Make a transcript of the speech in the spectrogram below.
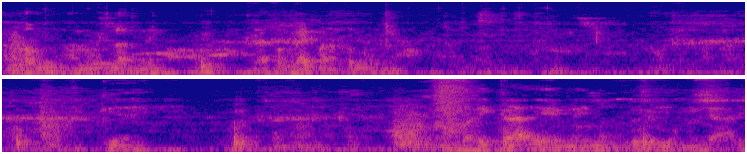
anh Tuấn anh quyết định đi. Để phần led bên anh Tuấn. Ok. Còn về thiết kế thì em nghĩ mình cứ sử dụng Mika đi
